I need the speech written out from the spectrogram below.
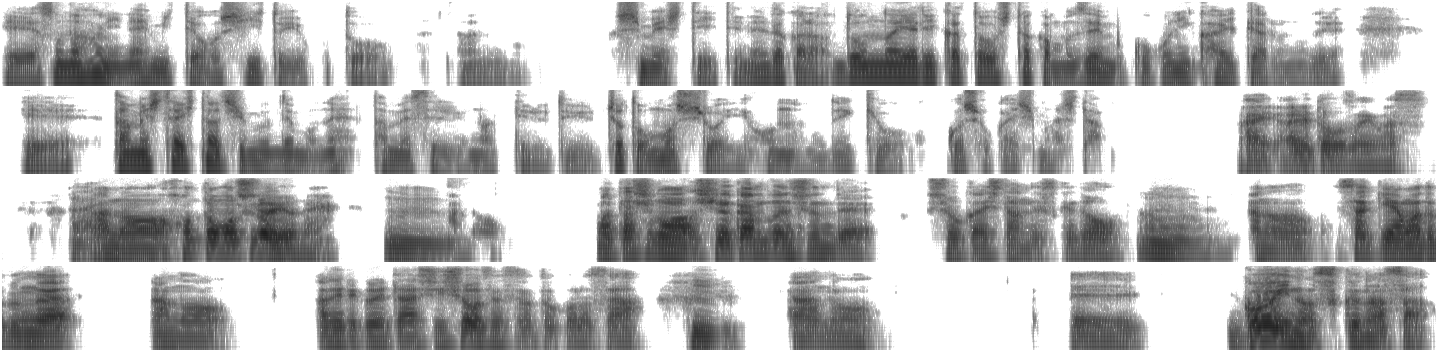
えー、そんな風にね、見てほしいということをあの示していてね、だからどんなやり方をしたかも全部ここに書いてあるので、えー、試したい人は自分でもね、試せるようになっているという、ちょっと面白い本なので、今日ご紹介しました。はい、ありがとうございます。はい、あの、本当面白いよね。うん。あの私も週刊文春で紹介したんですけど、うん、あの、さっき山本君が、あの、挙げてくれた詩小説のところさ、うん、あの、えー、語彙の少なさ、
